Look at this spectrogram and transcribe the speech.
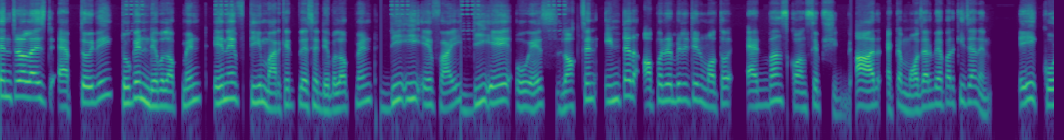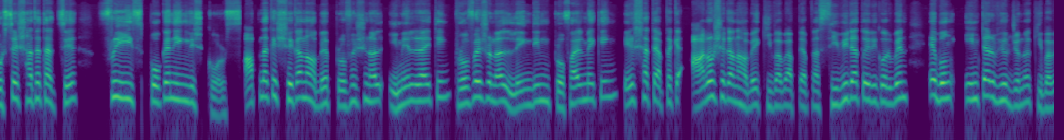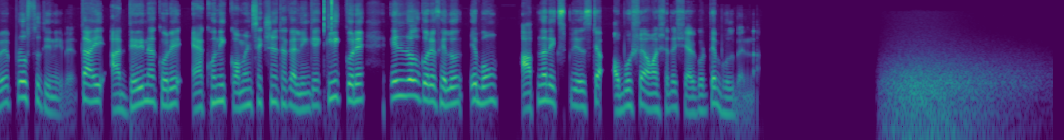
ডিসেন্ট্রালাইজড অ্যাপ তৈরি টোকেন ডেভেলপমেন্ট এনএফটি মার্কেটপ্লেসে ডেভেলপমেন্ট ডিইএফআই ডিএওএস ব্লকচেন ইন্টার অপারেবিলিটির মতো অ্যাডভান্স কনসেপ্ট শিখবে। আর একটা মজার ব্যাপার কি জানেন? এই কোর্সের সাথে থাকছে ফ্রি স্পোকেন ইংলিশ কোর্স আপনাকে শেখানো হবে professional email writing professional LinkedIn profile making এর সাথে আপনাকে আরও শেখানো হবে কীভাবে আপনি আপনার সিভিটা তৈরি করবেন এবং ইন্টারভিউর জন্য কীভাবে প্রস্তুতি নেবেন। তাই আর দেরি না করে এখনই কমেন্ট সেকশনে থাকা লিঙ্কে ক্লিক করে এনরোল করে ফেলুন এবং আপনার এক্সপিরিয়েন্সটা অবশ্যই আমার সাথে শেয়ার করতে ভুলবেন না।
